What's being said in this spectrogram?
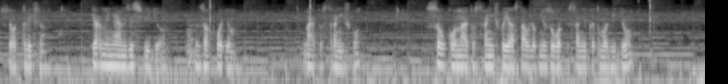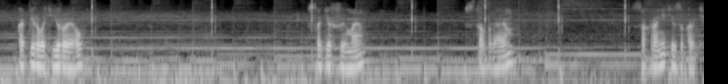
Все, отлично. Теперь меняем здесь видео. Заходим на эту страничку. Ссылку на эту страничку я оставлю внизу в описании к этому видео. Копировать URL. Содержимое. Вставляем. Сохранить и закрыть.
